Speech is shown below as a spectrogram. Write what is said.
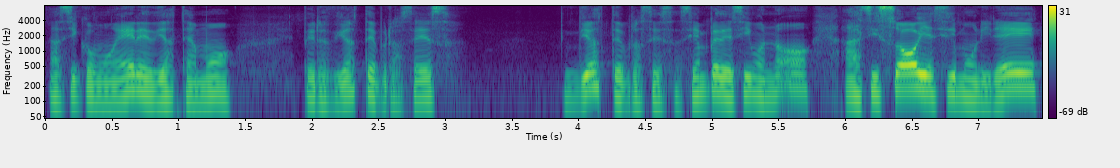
Así como eres, Dios te amó. Pero Dios te procesa. Dios te procesa. Siempre decimos, no, así soy, así moriré.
